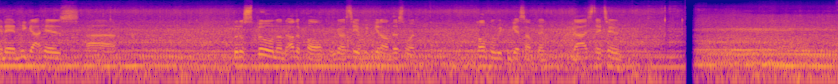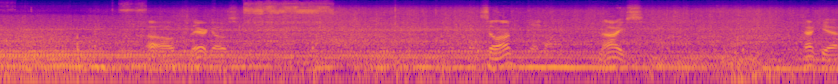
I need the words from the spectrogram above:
and then he got his uh, little spoon on the other pole. We're gonna see if we can get on this one. Hopefully we can get something. Guys, stay tuned. Uh-oh, there it goes. Still on? Nice. Heck yeah.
